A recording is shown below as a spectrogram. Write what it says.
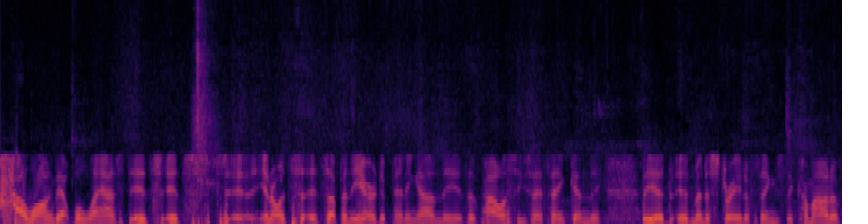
how long that will last, it's it's you know it's it's up in the air depending on the, the policies I think and the the ad- administrative things that come out of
